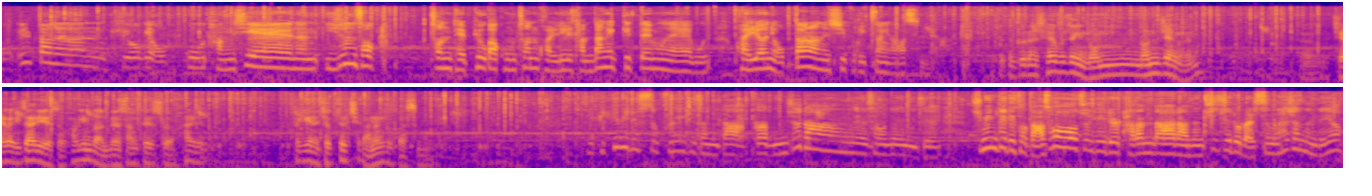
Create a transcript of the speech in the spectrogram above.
어, 일단은 기억에 없고 당시에는 이준석 전 대표가 공천 관리를 담당했기 때문에 뭐 관련이 없다라는 식으로 입장이 나왔습니다. 어쨌든 그런 세부적인 논, 논쟁은 어, 제가 이 자리에서 확인도 안 된 상태에서 할, 하기에는 적절치가 않은 것 같습니다. BTV 뉴스 구혜 기자입니다. 아까 민주당에서는 이제 주민들이 더 나서주기를 바란다라는 취지로 말씀을 하셨는데요.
